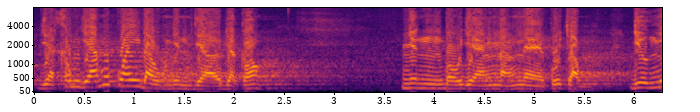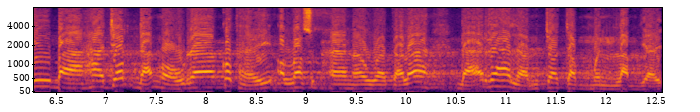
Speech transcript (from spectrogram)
và không dám quay đầu nhìn vợ và con. Nhìn bộ dạng nặng nề của chồng, dường như bà Hajar đã ngộ ra có thể Allah subhanahu wa ta'ala đã ra lệnh cho chồng mình làm vậy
